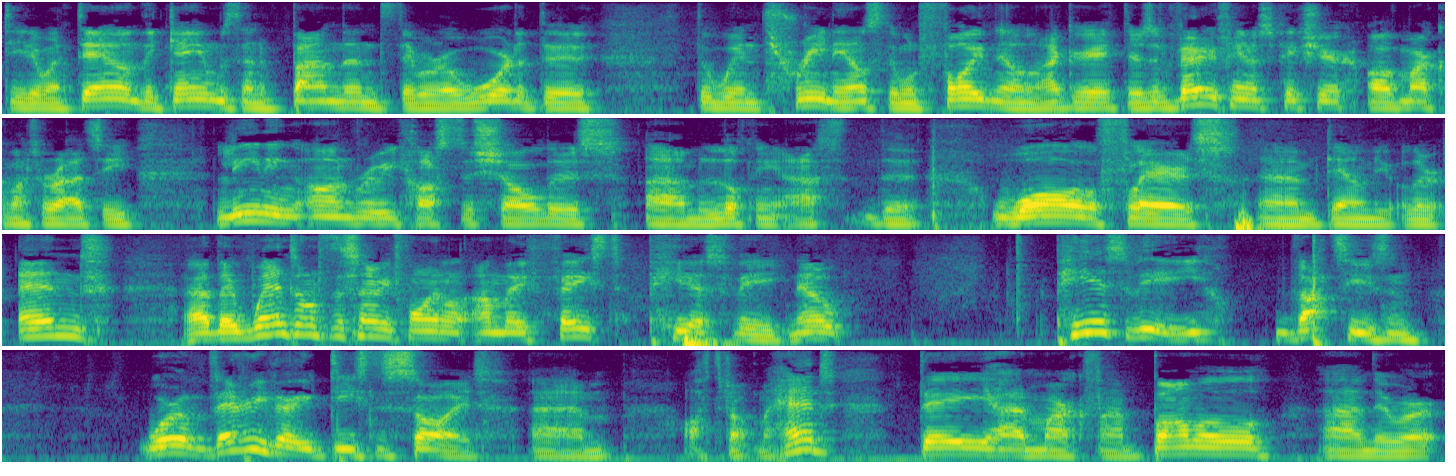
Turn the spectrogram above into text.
Dida went down. The game was then abandoned. They were awarded the the win 3 0, so they won 5 0 in aggregate. There's a very famous picture of Marco Materazzi leaning on Rui Costa's shoulders, um, looking at the wall of flares um, down the other end. Uh, they went on to the semi final and they faced PSV. Now, PSV that season were a very, very decent side. Um, off the top of my head, they had Mark van Bommel, and they were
